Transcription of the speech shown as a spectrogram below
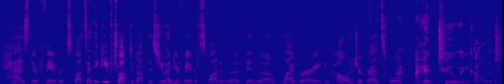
has their favorite spots. I think you've talked about this. You had your favorite spot in the in the library in college or grad school? I, I had two in college.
